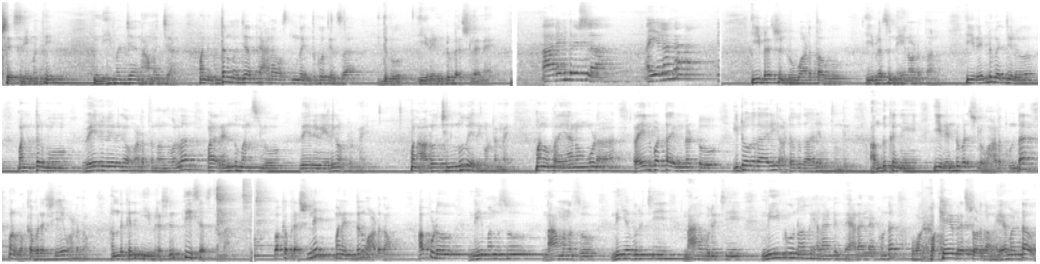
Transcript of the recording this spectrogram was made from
శ్రీ శ్రీమతి నీ మధ్య నా మధ్య మన ఇద్దరి మధ్య తేడా వస్తుందో ఎందుకో తెలుసా? ఇదిగో ఈ రెండు బ్రష్లేనే. ఆ రెండు బ్రష్లా? అయ్యేలాగా? ఈ బ్రష్ నువ్వు వాడతావు ఈ బ్రష్ నేను వాడతాను. ఈ రెండు బ్రష్లు మన ఇద్దరము వేరువేరుగా వాడుతున్నందువల్ల మన రెండు మనసులు వేరువేరుగా ఉంటున్నాయి. మన ఆలోచనలు వేరేగా ఉంటున్నాయి. మనం ప్రయాణం కూడా రైలు పట్ట వెళ్ళినట్టు ఇటు ఒక దారి అటు ఒక దారి అవుతుంది. అందుకని ఈ రెండు బ్రష్లు వాడకుండా మనం ఒక బ్రషే వాడదాం. అందుకని ఈ బ్రష్ని తీసేస్తున్నాను ఒక బ్రష్ని మన ఇద్దరం వాడదాం. అప్పుడు నీ మనసు నా మనసు నీ అభిరుచి నా అభిరుచి నీకు నాకు ఎలాంటి తేడా లేకుండా ఒకే బ్రష్ వాడదాం. ఏమంటావు?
